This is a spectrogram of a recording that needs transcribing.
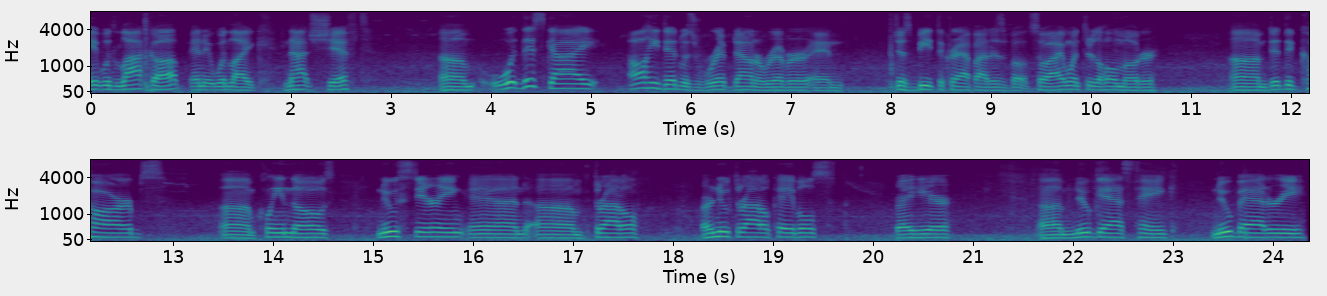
it would lock up and it would like not shift. Um, with this guy, all he did was rip down a river and just beat the crap out of his boat. So I went through the whole motor, Um, did the carbs, um, cleaned those, new steering and um, throttle, or new throttle cables right here, um, new gas tank, new battery,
